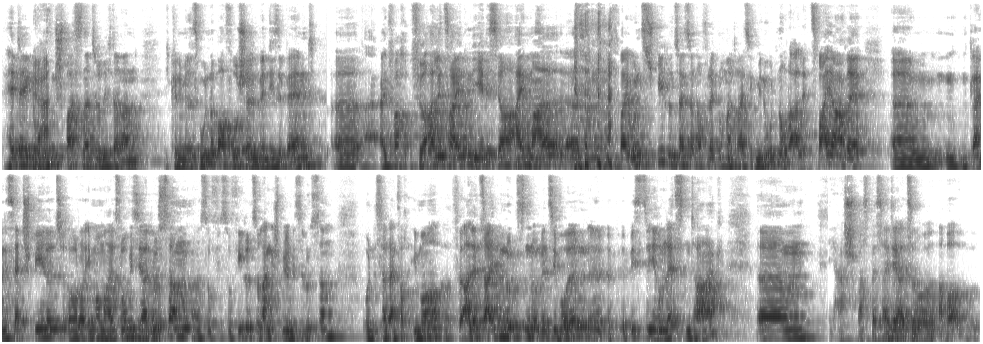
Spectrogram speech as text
hätte großen ja. Spaß natürlich daran. Ich könnte mir das wunderbar vorstellen, wenn diese Band äh, einfach für alle Zeiten jedes Jahr einmal äh, dann bei uns spielt und sei es dann auch vielleicht nur mal 30 Minuten oder alle zwei Jahre ähm, ein kleines Set spielt oder immer mal so, wie sie halt Lust haben, so, so viel und so lange spielen, wie sie Lust haben und es halt einfach immer für alle Zeiten nutzen und wenn sie wollen, äh, bis zu ihrem letzten Tag. Ähm, ja, Spaß beiseite, also, aber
